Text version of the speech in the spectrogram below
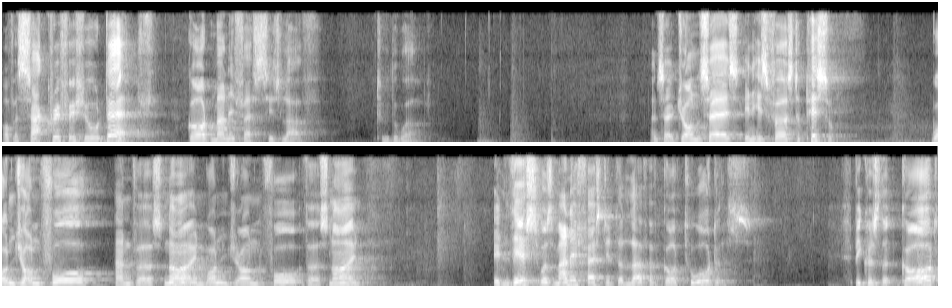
of a sacrificial death, God manifests his love to the world. And so John says in his first epistle, 1 John 4 and verse 9, 1 John 4 verse 9, in this was manifested the love of God toward us, because that God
